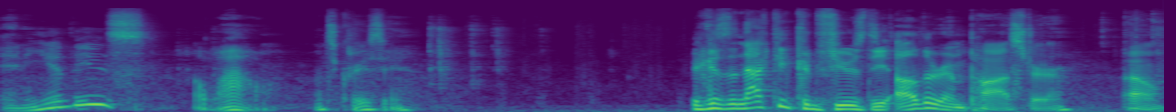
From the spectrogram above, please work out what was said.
any of these. Oh wow, that's crazy. Because then that could confuse the other imposter. Oh.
